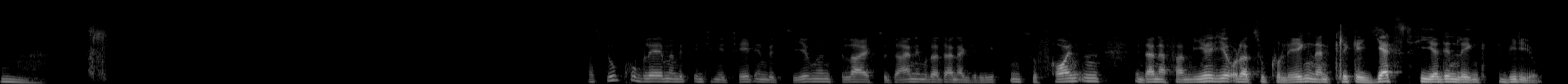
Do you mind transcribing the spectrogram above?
Hm. Hast du Probleme mit Intimität in Beziehungen, vielleicht zu deinem oder deiner Geliebten, zu Freunden, in deiner Familie oder zu Kollegen, dann klicke jetzt hier den Link im Video.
